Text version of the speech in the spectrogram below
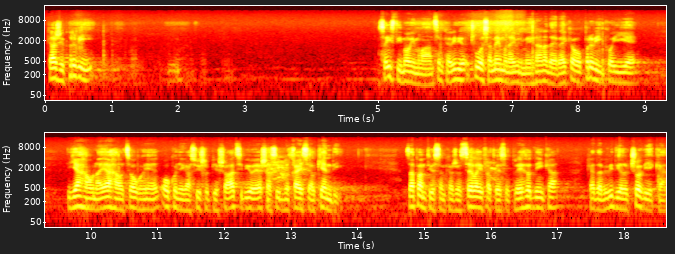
Kaže prvi sa istim ovim lancem, kad vidio, čuo sam Mejmuna ibn Mehrana da je rekao, prvi koji je jahao na jahalce, oko, oko njega su išli pješaci, bio je Ešas ibn Kajs al-Kendi. Zapamtio sam, kaže, od Selaifa, to je od prethodnika, kada bi vidjeli čovjeka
